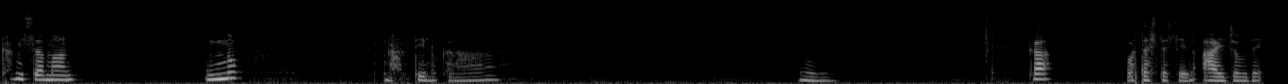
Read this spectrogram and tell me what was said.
神様のなんていうのかな。うん。が私たちへの愛情で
